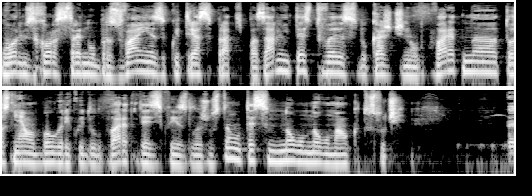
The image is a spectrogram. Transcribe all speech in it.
Говорим за хора с средно образование, за които трябва да се прати пазарни тестове, да се докаже, че не отговарят на, т.е. няма българи, които да отговарят на тези изисквания за длъжността, но те са много, много малко като случаи. Е,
